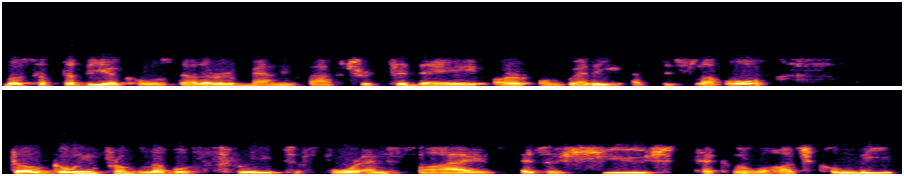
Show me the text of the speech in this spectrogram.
most of the vehicles that are manufactured today are already at this level. So going from level three to four and five is a huge technological leap.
